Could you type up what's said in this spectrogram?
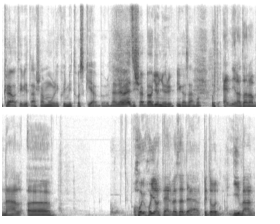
kreativitásán múlik, hogy mit hoz ki ebből. De ez is ebbe a gyönyörű igazából. Most ennél a darabnál hogy, hogyan tervezed el? Például nyilván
